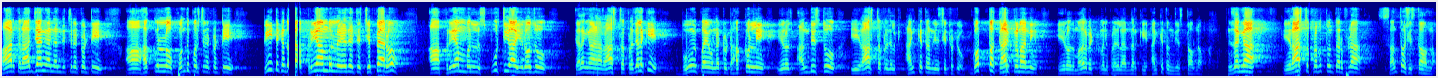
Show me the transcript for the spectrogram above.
భారత రాజ్యాంగాన్ని అందించినటువంటి ఆ హక్కుల్లో పొందుపరిచినటువంటి పీఠిక ద్వారా ప్రియాంబుల్లో ఏదైతే చెప్పారో ఆ ప్రియాంబుల్ స్ఫూర్తిగా ఈరోజు తెలంగాణ రాష్ట్ర ప్రజలకి భూమిపై ఉన్నటువంటి హక్కుల్ని ఈరోజు అందిస్తూ ఈ రాష్ట్ర ప్రజలకి అంకితం చేసేటట్టు గొప్ప కార్యక్రమాన్ని ఈరోజు మొదలుపెట్టుకుని ప్రజలందరికీ అంకితం చేస్తూ ఉన్నాం. నిజంగా ఈ రాష్ట్ర ప్రభుత్వం తరఫున సంతోషిస్తూ ఉన్నాం.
